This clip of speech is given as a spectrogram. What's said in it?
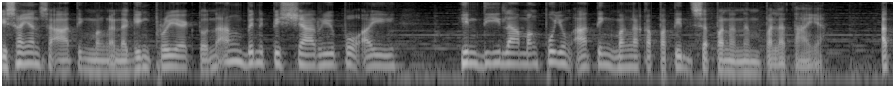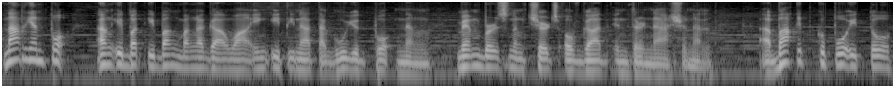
Isa yan sa ating mga naging proyekto na ang benepisyaryo po ay hindi lamang po yung ating mga kapatid sa pananampalataya. At nariyan po ang iba't ibang mga gawaing itinataguyod po ng members ng Church of God International. Ah, bakit ko po ito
